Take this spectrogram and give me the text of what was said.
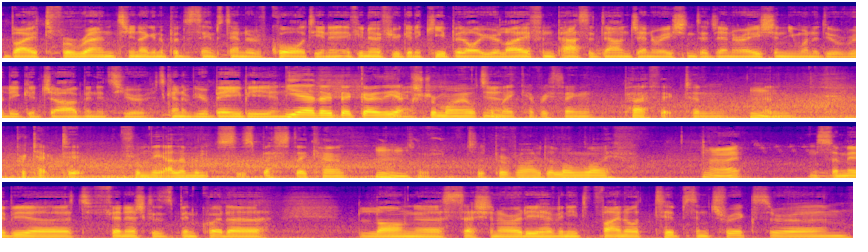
buy it for rent, you're not going to put the same standard of quality in it. If you know if you're going to keep it all your life and pass it down generation to generation, you want to do a really good job, and it's your it's kind of your baby. And Yeah, they, they go the Yeah. extra mile to Yeah. make everything perfect and Mm. and protect it from the elements as best they can Mhm. to, to provide a long life. All right. And so maybe uh, to finish, because it's been quite a long uh, session already. Have any final tips and tricks, or um,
